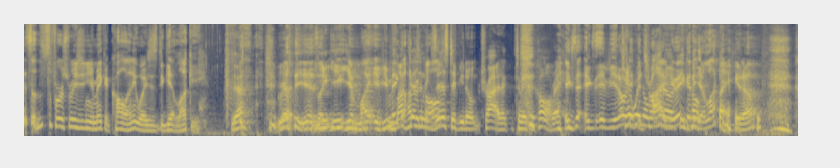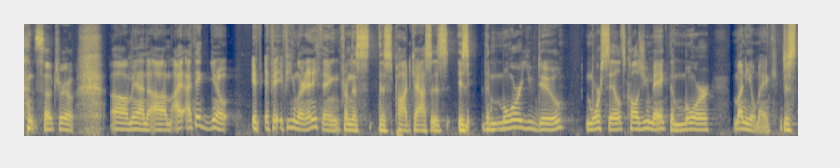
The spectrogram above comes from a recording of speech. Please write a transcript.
it's, it's the first reason you make a call anyways is to get lucky. yeah It really is. Like you, you, might if you make luck 100 doesn't calls, exist if you don't try to, to make a call right Exactly. if you don't Can't even try, you ain't you gonna get lucky. play. You know. It's so true. Oh man, um, I, I think you know if, if if you can learn anything from this this podcast is is the more you do, more sales calls you make, the more money you'll make. Just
